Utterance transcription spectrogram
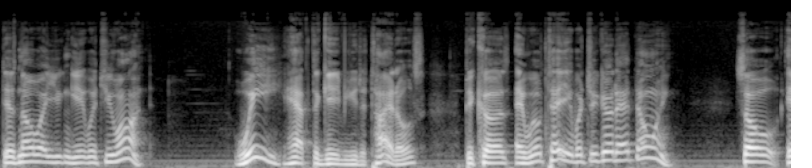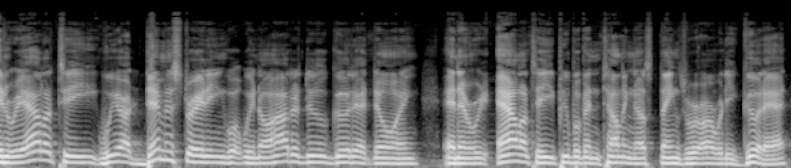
there's no way you can get what you want. We have to give you the titles because and we'll tell you what you're good at doing. So in reality, we are demonstrating what we know how to do good at doing. And in reality, people have been telling us things we're already good at,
